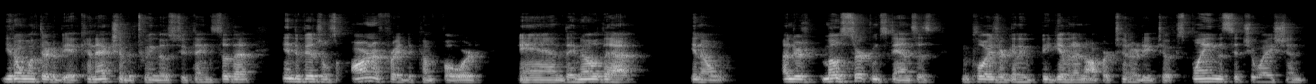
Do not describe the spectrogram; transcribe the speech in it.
you don't want there to be a connection between those two things so that individuals aren't afraid to come forward and they know that you know under most circumstances employees are going to be given an opportunity to explain the situation.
